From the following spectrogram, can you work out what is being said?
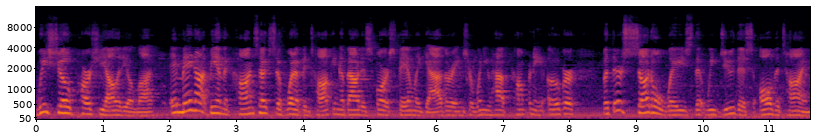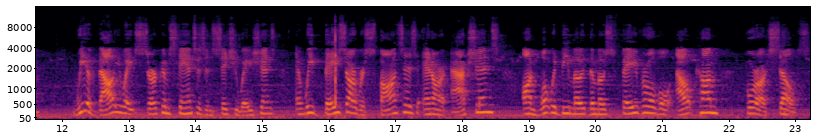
We show partiality a lot. It may not be in the context of what I've been talking about as far as family gatherings or when you have company over, but there's subtle ways that we do this all the time. We evaluate circumstances and situations and we base our responses and our actions on what would be mo- the most favorable outcome for ourselves.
